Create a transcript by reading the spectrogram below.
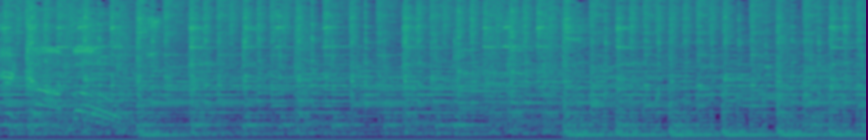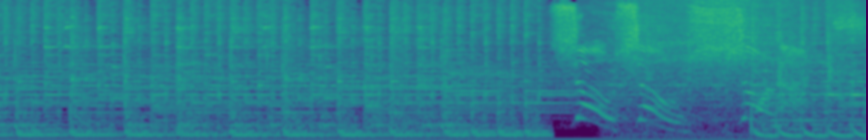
100 combo. so, so, so nice.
